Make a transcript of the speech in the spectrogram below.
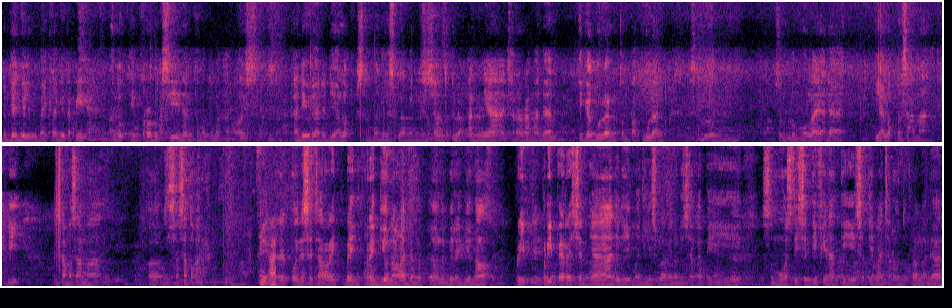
berjanji lebih baik lagi. Tapi untuk tim produksi dan teman-teman artis tadi udah ada dialog sama Majelis Ulama Indonesia untuk ke depannya acara Ramadan. Tiga bulan atau empat bulan sebelum sebelum mulai ada dialog bersama. Jadi sama-sama eh, bisa satu arah. Eh, poinnya secara re- re- regional aja eh, lebih regional pre preparationnya jadi Majelis Ulama Indonesia KPI semua stasiun TV nanti setiap acara untuk Ramadan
